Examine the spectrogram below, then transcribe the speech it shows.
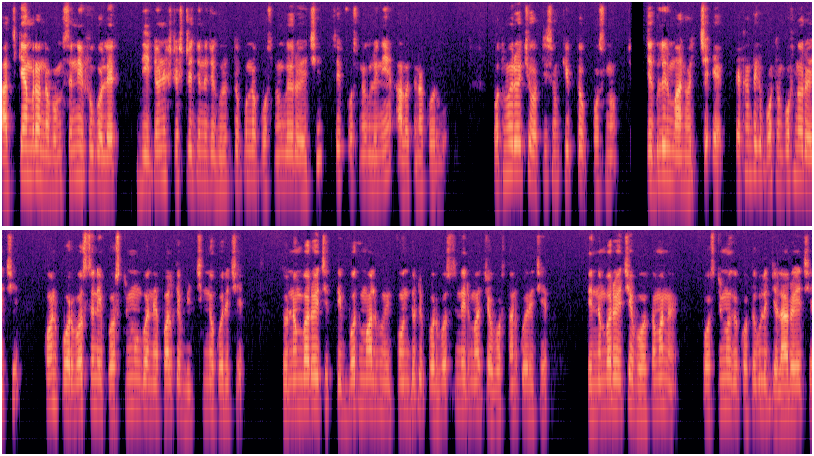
আজকে আমরা নবম শ্রেণির ভূগোলের দ্বিতীয় টেস্টের জন্য যে গুরুত্বপূর্ণ প্রশ্নগুলি রয়েছে, সেই প্রশ্নগুলি নিয়ে আলোচনা করব। প্রথমে রয়েছে অতি সংক্ষিপ্ত প্রশ্ন, যেগুলির মান হচ্ছে এক। এখান থেকে প্রথম প্রশ্ন রয়েছে, কোন পর্বত শ্রেণি পশ্চিমবঙ্গ নেপালকে বিচ্ছিন্ন করেছে? দু নম্বর রয়েছে, তিব্বত মালভূমি কোন দুটি পর্বত শ্রেণির মাঝে অবস্থান করেছে? তিন নম্বর রয়েছে, বর্তমানে পশ্চিমবঙ্গে কতগুলি জেলা রয়েছে?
